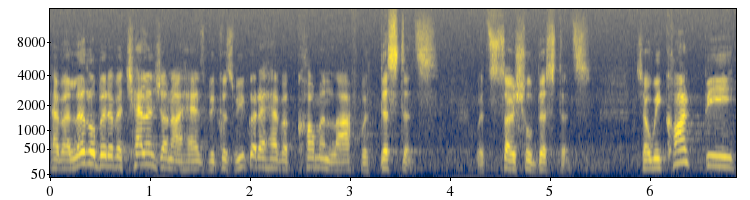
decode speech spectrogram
have a little bit of a challenge on our hands because we've got to have a common life with distance, with social distance. So we can't be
